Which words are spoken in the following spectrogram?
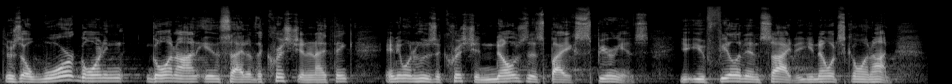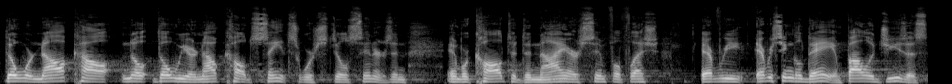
There's a war going, going on inside of the Christian, and I think anyone who's a Christian knows this by experience. You, you feel it inside, and you know what's going on. Though we're now called, no, though we are now called saints, we're still sinners, and and we're called to deny our sinful flesh every every single day and follow Jesus.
